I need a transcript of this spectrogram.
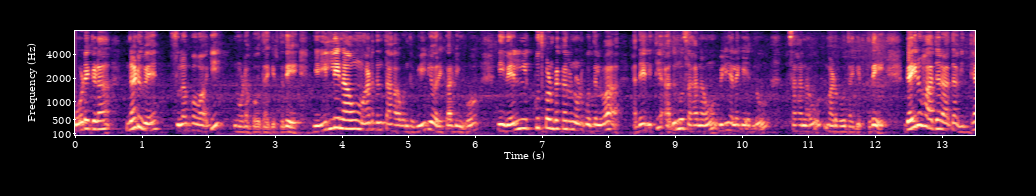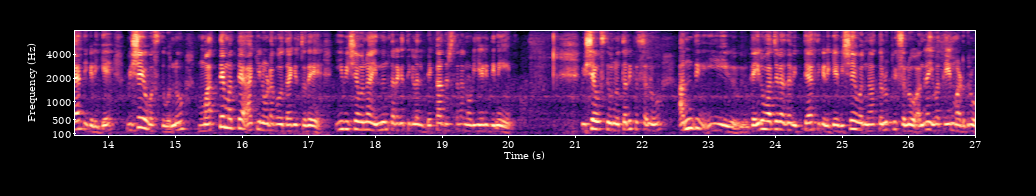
ಗೋಡೆಗಳ ನಡುವೆ ಸುಲಭವಾಗಿ ನೋಡಬಹುದಾಗಿರ್ತದೆ ಇಲ್ಲಿ ನಾವು ಮಾಡಿದಂತಹ ಒಂದು ವಿಡಿಯೋ ರೆಕಾರ್ಡಿಂಗು ನೀವೆಲ್ಲಿ ಕೂತ್ಕೊಳ್ಬೇಕಾದ್ರೂ ನೋಡ್ಬೋದಲ್ವಾ? ಅದೇ ರೀತಿ ಅದನ್ನು ಸಹ ನಾವು ಬಿಳಿ ಹಲಗೆಯಲ್ಲೂ ಸಹ ನಾವು ಮಾಡಬಹುದಾಗಿರ್ತದೆ ಗೈರು ಹಾಜರಾದ ವಿದ್ಯಾರ್ಥಿಗಳಿಗೆ ವಿಷಯ ವಸ್ತುವನ್ನು ಮತ್ತೆ ಮತ್ತೆ ಹಾಕಿ ನೋಡಬಹುದಾಗಿರ್ತದೆ ಈ ವಿಷಯವನ್ನು ಇನ್ನೊಂದು ತರಗತಿಗಳಲ್ಲಿ ಬೇಕಾದಷ್ಟು ಸಲ ನೋಡಿ ಹೇಳಿದ್ದೀನಿ. ವಿಷಯ ವಸ್ತುವನ್ನು ತಲುಪಿಸಲು ಅಂದಿ ಈ ಗೈರು ಹಾಜರಾದ ವಿದ್ಯಾರ್ಥಿಗಳಿಗೆ ವಿಷಯವನ್ನು ತಲುಪಿಸಲು ಅಂದರೆ ಇವತ್ತೇನು ಮಾಡಿದ್ರು,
